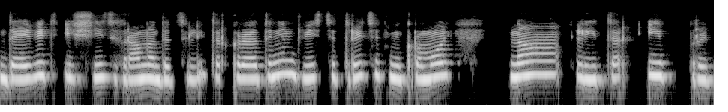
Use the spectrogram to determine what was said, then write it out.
9,6 грам на децилітр, креатинін 230 мікромоль на літер, і при...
